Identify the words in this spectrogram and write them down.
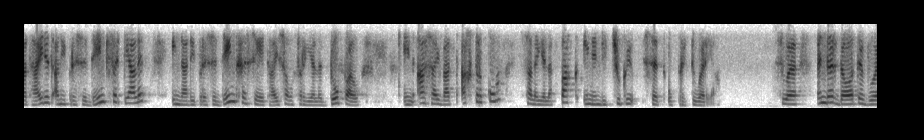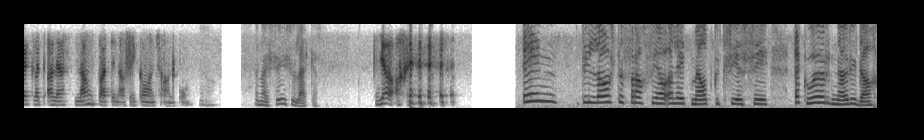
dat hy dit aan die president vertel het en dat die president gesê het hy sal vir julle dophou en as hy wat agterkom sal hy julle pak en in die tjoekie sit op Pretoria So inderdaad 'n woord wat al 'n lang pad in Afrikaans aankom. Ja. En hy sê so lekker. Ja. en die laaste vraag vir jou Alet Melkkutse sê ek hoor nou die dag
